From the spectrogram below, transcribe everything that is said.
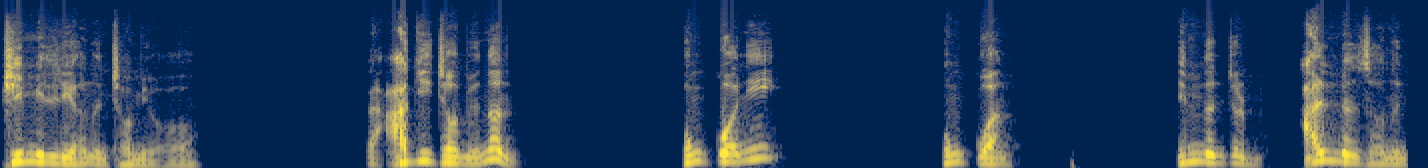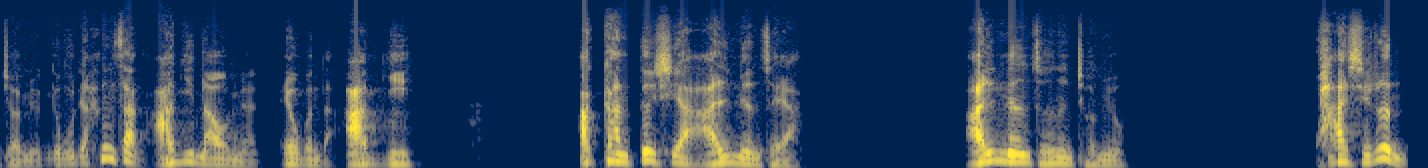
비밀리 하는 점유 악의 점유는 공권이 공권 있는 줄 알면서 하는 점유. 그러니까 우리 항상 악이 나오면 배워본다. 악이 악한 뜻이야 알면서야. 알면서는 점유. 과실은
